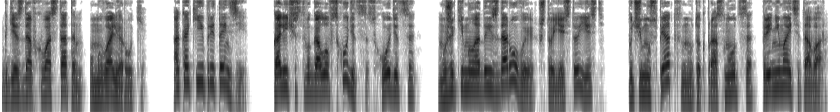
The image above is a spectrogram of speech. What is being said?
где, сдав хвостатым, умывали руки. А какие претензии? Количество голов сходится? Сходится. Мужики молодые и здоровые, что есть, то есть. Почему спят? Ну так проснутся, принимайте товар.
